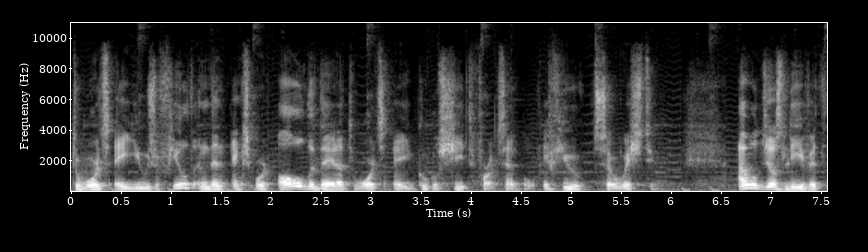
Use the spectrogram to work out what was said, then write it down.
towards a user field, and then export all the data towards a Google Sheet, for example, if you so wish to. I will just leave it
